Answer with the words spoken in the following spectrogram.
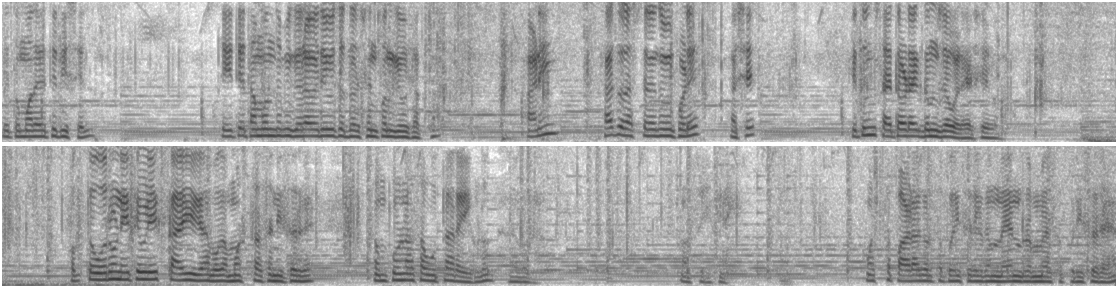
ते तुम्हाला इथे दिसेल. तर इथे थांबून तुम्ही गिरावे देवीचं दर्शन पण घेऊ शकता. आणि ह्याच रस्त्याने तुम्ही पुढे असे इथून सायतावडा एकदम जवळ आहे असे बघा. फक्त वरून येते वेळी एक काळजी घ्या बघा. मस्त असा निसर्ग आहे. संपूर्ण असा उतार आहे इकडून. बघा. असं इकडे मस्त पाडागडचा परिसर एकदम नयनरम्य असा परिसर आहे.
